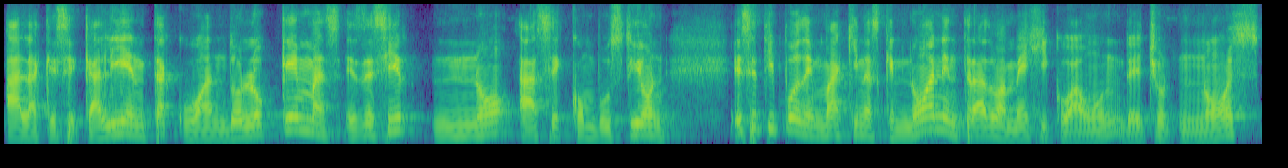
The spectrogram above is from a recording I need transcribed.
a la que se calienta cuando lo quemas, es decir, no hace combustión. Ese tipo de máquinas que no han entrado a México aún, de hecho no, es,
